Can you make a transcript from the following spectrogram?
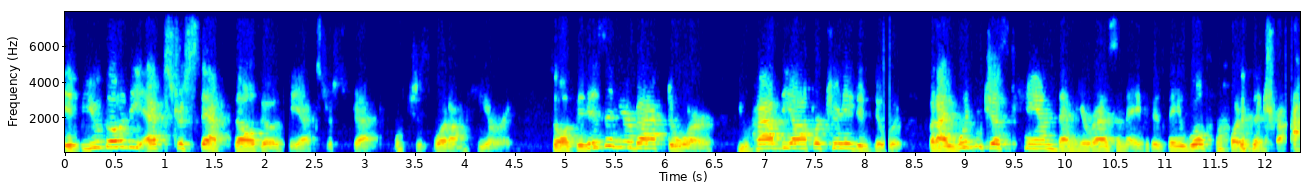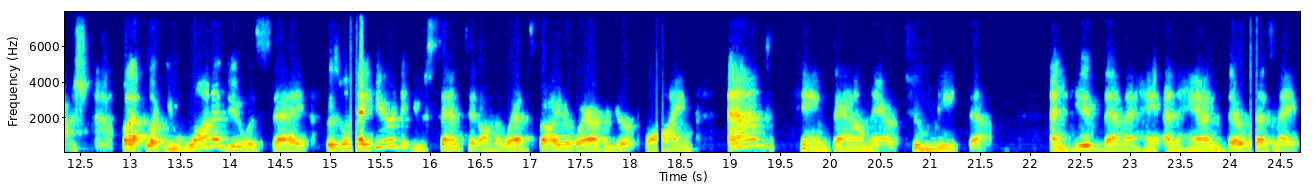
if you go the extra step, they'll go the extra step, which is what I'm hearing. So if it is in your back door, you have the opportunity to do it. But I wouldn't just hand them your resume because they will throw it in the trash. But what you want to do is say, because when they hear that you sent it on the website or wherever you're applying and came down there to meet them and give them a hand and hand their resume,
